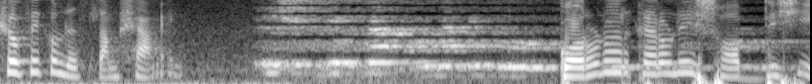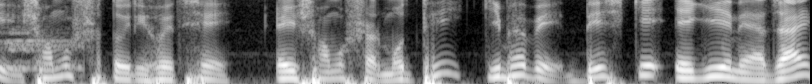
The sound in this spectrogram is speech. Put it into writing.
শফিকুল ইসলাম শামীম। করোনার কারণে সব দেশেই সমস্যা তৈরি হয়েছে। এই সমস্যার মধ্যেই কীভাবে দেশকে এগিয়ে নেওয়া যায়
